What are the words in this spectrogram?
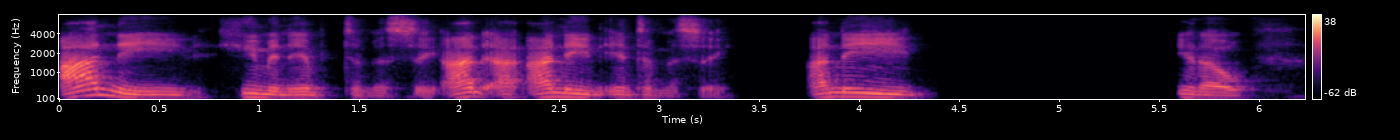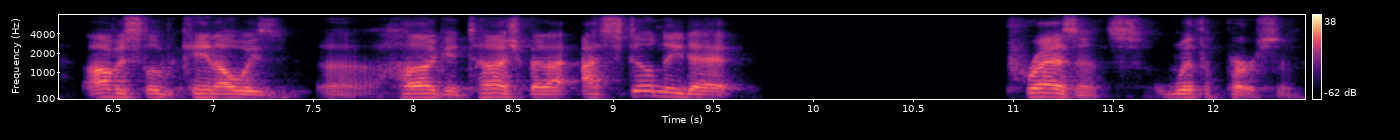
I need human intimacy. I, I, I need intimacy. I need, you know, obviously we can't always uh, hug and touch, but I, I still need that presence with a person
